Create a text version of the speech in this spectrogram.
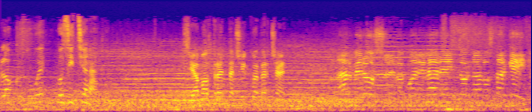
Blocco 2 posizionato. Siamo al 35%. Arme rosse, evacuare l'area intorno allo Stargate.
